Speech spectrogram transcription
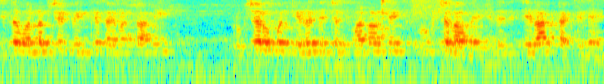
जिथं वल्लभशेठ बेंके साहेबांचं आम्ही वृक्षारोपण केलं त्यांच्या स्मरणार्थ एक वृक्ष लावलाय तिथे तिथे राख टाकलेली आहे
